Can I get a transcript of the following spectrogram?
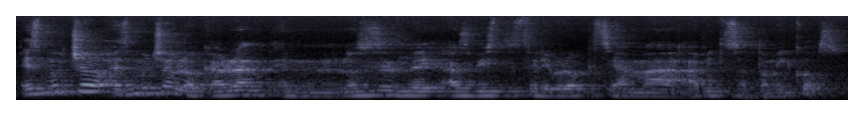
Es mucho, es mucho lo que hablan, en- no sé si has visto este libro que se llama Hábitos Atómicos.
